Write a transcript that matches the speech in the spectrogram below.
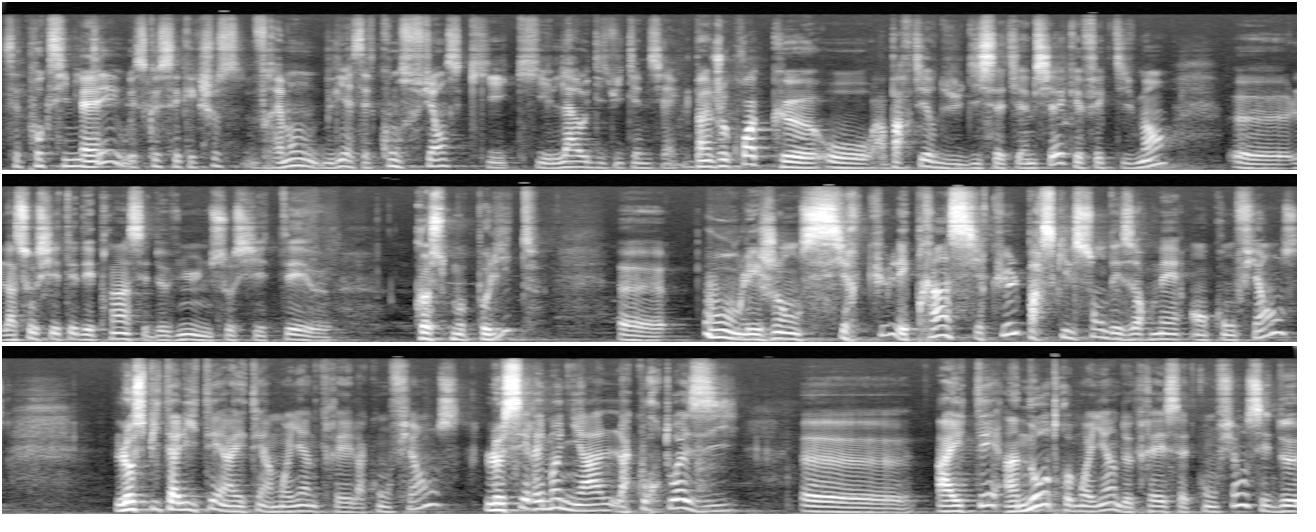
cette proximité, ou est-ce que c'est quelque chose vraiment lié à cette confiance qui est, qui est là au XVIIIe siècle? Ben, Je crois qu'à partir du XVIIe siècle, effectivement, euh, la société des princes est devenue une société euh, cosmopolite, euh, où les gens circulent, les princes circulent parce qu'ils sont désormais en confiance, L'hospitalité a été un moyen de créer la confiance. Le cérémonial, la courtoisie, euh, a été un autre moyen de créer cette confiance et de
